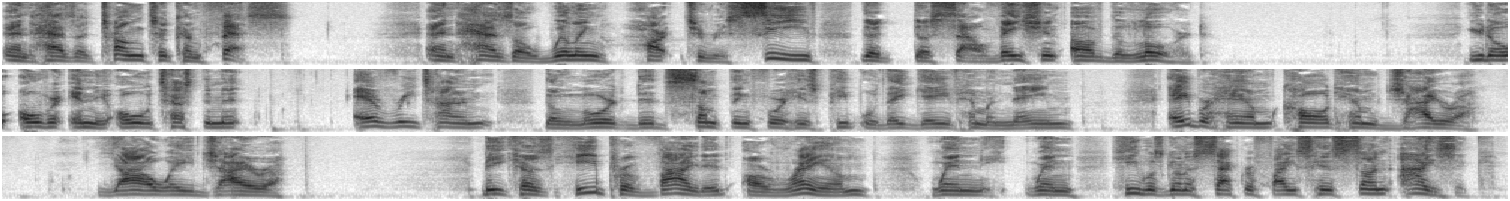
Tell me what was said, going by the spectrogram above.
and has a tongue to confess and has a willing heart to receive the, the salvation of the Lord. You know, over in the Old Testament, every time the Lord did something for his people, they gave him a name. Abraham called him Jireh, Yahweh Jireh, because he provided a ram when, when he was going to sacrifice his son Isaac.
